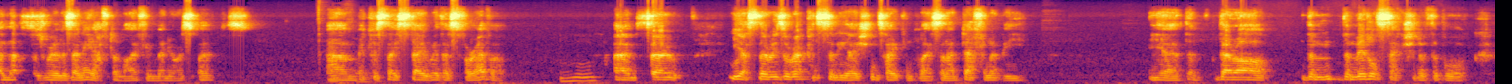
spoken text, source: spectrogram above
and that's as real as any afterlife in many respects, um, because they stay with us forever. Mm-hmm. Um, so, yes, there is a reconciliation taking place, and I definitely, yeah, the, there are the the middle section of the book.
